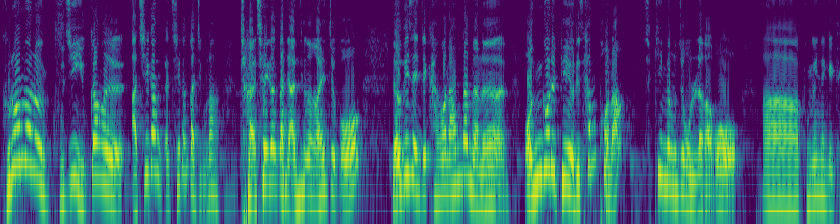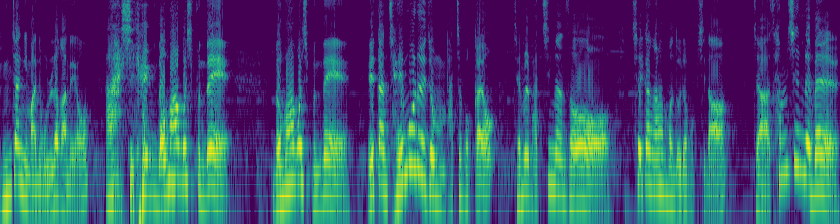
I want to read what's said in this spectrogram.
그러면은 굳이 6강을 아 7강 7강까지구나 자 7강까지 안정강화 해주고 여기서 이제 강화를 한다면은 원거리 피해율이 3%나? 스킨 명중 올라가고 아 공격력이 굉장히 많이 올라가네요 아씨 너무 하고 싶은데 너무 하고 싶은데 일단 재물을 좀 받쳐볼까요? 재물 받치면서 7강을 한번 노려봅시다 자 30레벨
